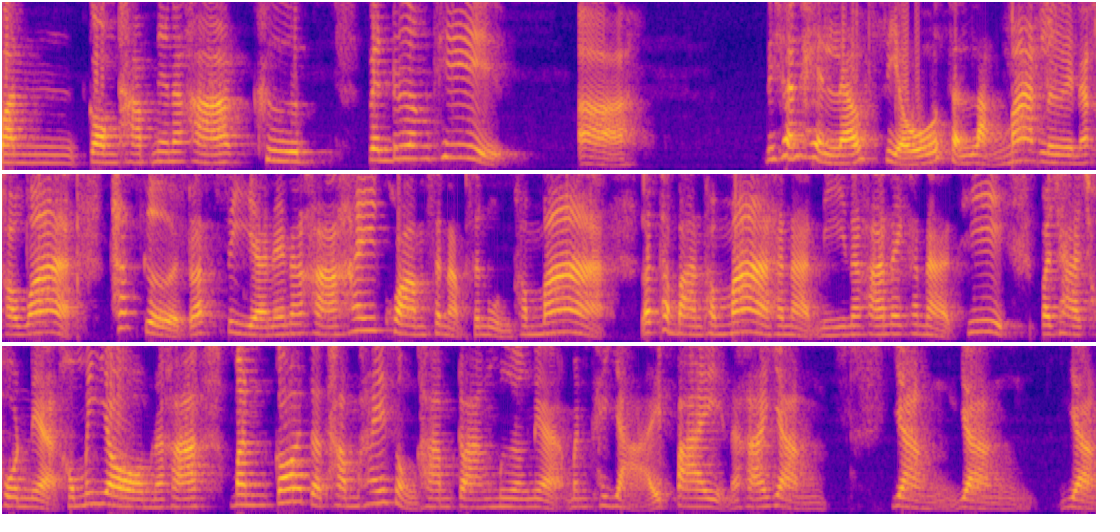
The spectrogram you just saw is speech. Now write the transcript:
วันกองทัพเนี่ยนะคะ คือเป็นเรื่องที่ ดิฉันเห็นแล้วเสียวสันหลังมากเลยนะคะว่าถ้าเกิดรัสเซียเนี่ยนะคะ ให้ความสนับสนุนพม่า รัฐบาลพม่าขนาดนี้นะคะ ในขณะที่ประชาชนเนี่ยเขาไม่ยอมนะคะ มันก็จะทำให้สงครามกลางเมืองเนี่ยมันขยายไปนะคะอย่างอย่างอย่างอย่าง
